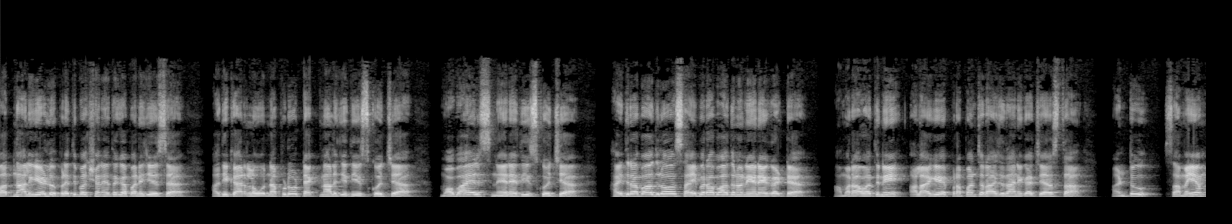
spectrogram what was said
పద్నాలుగేళ్ళు ప్రతిపక్ష నేతగా పనిచేశా. అధికారంలో ఉన్నప్పుడు టెక్నాలజీ తీసుకొచ్చా. మొబైల్స్ నేనే తీసుకొచ్చా. హైదరాబాద్లో సైబరాబాద్ను నేనే కట్టా. అమరావతిని అలాగే ప్రపంచ రాజధానిగా చేస్తా. అంటూ సమయం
